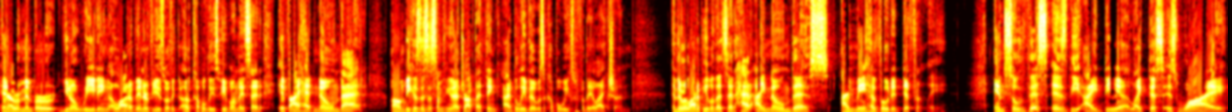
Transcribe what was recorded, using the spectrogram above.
And I remember, you know, reading a lot of interviews with a, a couple of these people, and they said, if I had known that, um, because this is something that dropped, I think, I believe it was a couple weeks before the election. And there were a lot of people that said, had I known this, I may have voted differently. And so this is the idea. Like, this is why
